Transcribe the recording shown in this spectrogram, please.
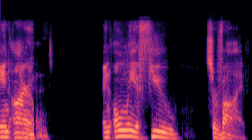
in Ireland, and only a few survived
